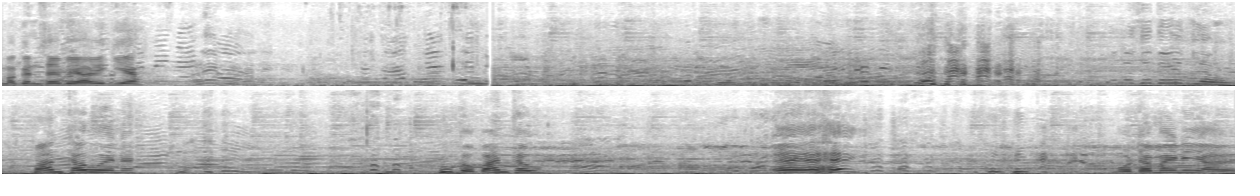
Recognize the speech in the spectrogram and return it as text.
મગન સાહેબ આવી ગયા પાન ખાવું એને શું કહું પાન ખાવું એ એ એ. મોઢામાં નહીં આવે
